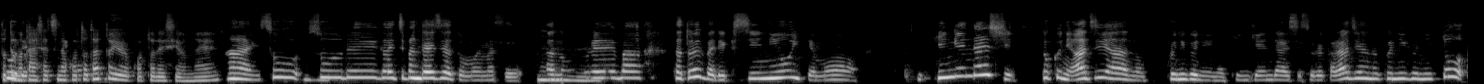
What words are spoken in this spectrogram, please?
とても大切なことだということですよね。はい、そう、それが一番大事だと思います。うん、あの、それは、例えば歴史においても、近現代史、特にアジアの国々の近現代史、それからアジアの国々と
